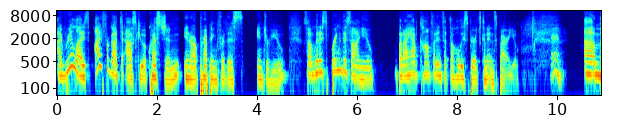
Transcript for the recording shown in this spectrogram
I realized I forgot to ask you a question in our prepping for this interview. So I'm going to spring this on you, but I have confidence that the Holy Spirit's going to inspire you. Okay. Um,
